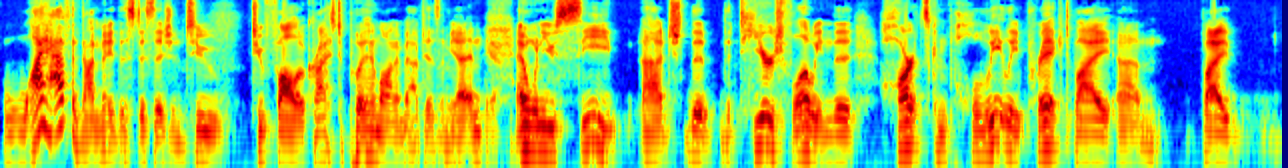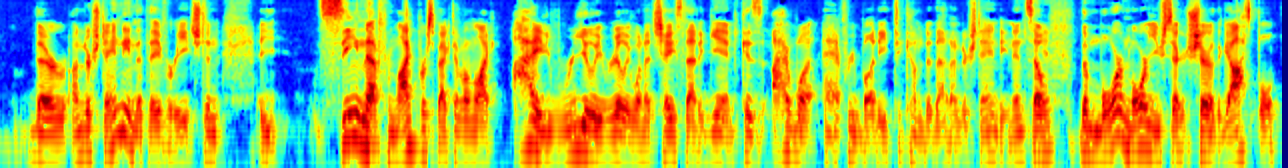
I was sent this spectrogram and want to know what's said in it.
"Why haven't I made this decision to to follow Christ, to put Him on in baptism yet?" And and when you see uh, the the tears flowing, the hearts completely pricked by um, by their understanding that they've reached, and seeing that from my perspective, I'm like, I really, really want to chase that again because I want everybody to come to that understanding. And so the more and more you share the gospel,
